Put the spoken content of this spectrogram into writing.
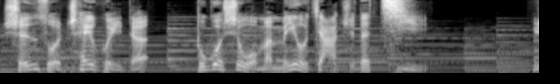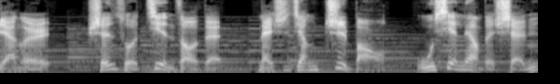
神所拆毁的不过是我们没有价值的己。然而，神所建造的，乃是将至宝无限量的神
